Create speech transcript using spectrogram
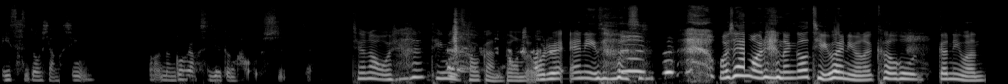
彼此都相信呃能够让世界更好的事。这样，天哪，我现在 听着超感动的。我觉得 Annie 真的是，我现在完全能够体会你们的客户跟你们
